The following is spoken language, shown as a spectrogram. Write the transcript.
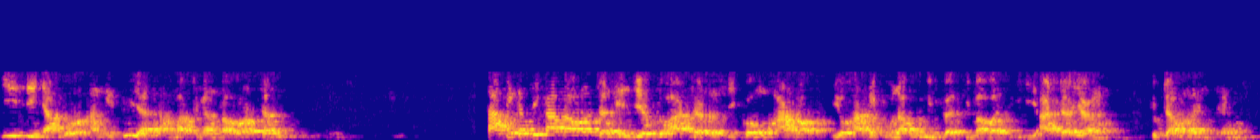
Isinya Quran itu ya sama dengan Taurat dan tapi ketika Taurat dan Injil itu ada resiko muharram, yuharifunahu mimba dimawasihi, ada yang sudah melenceng.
